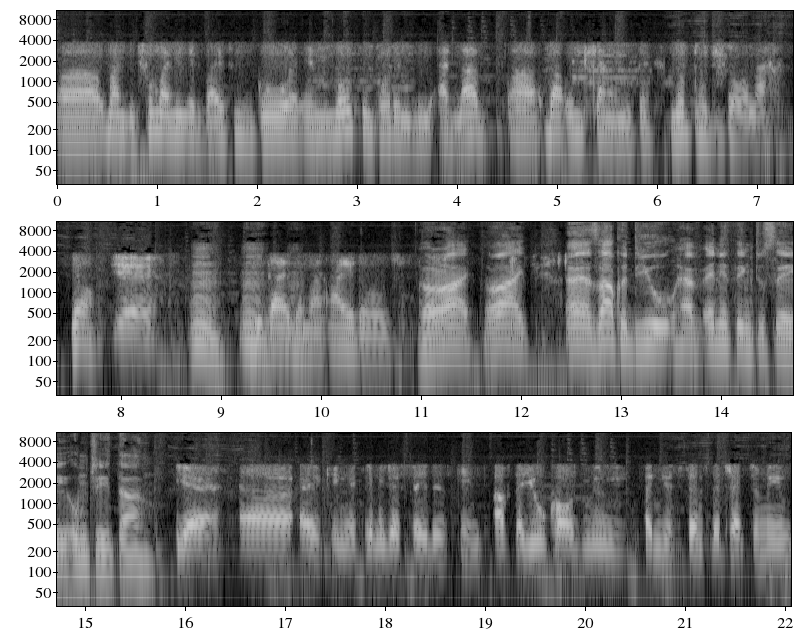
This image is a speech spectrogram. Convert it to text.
uh uba ndifumane ii-advices kuwe and most importantly i'd love uh uba undihlanganise nobhutzola yo Yeah. Mm, you mm. guys are my idols All right, all right. Uh, Zakwe, do you have anything to say, Umchita? Yeah. Uh, hey, King, let me just say this, King. After you called me and you sent the track to me,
